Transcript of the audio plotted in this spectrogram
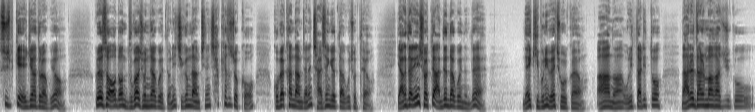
수십 개 얘기하더라고요. 그래서 넌 누가 좋냐고 했더니 지금 남친은 착해서 좋고 고백한 남자는 잘생겼다고 좋대요. 양다리는 절대 안 된다고 했는데 내 기분이 왜 좋을까요? 아, 나 우리 딸이 또 나를 닮아가지고.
